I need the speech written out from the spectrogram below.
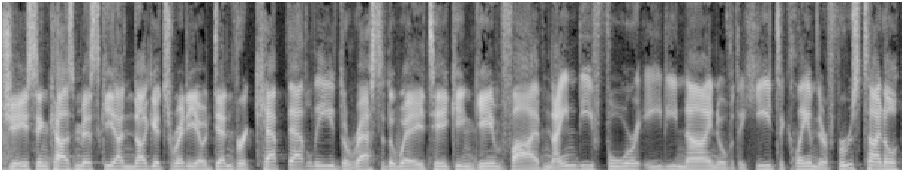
Jason Kosmicki on Nuggets Radio. Denver kept that lead the rest of the way, taking game five, 94 89 over the Heat to claim their first title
